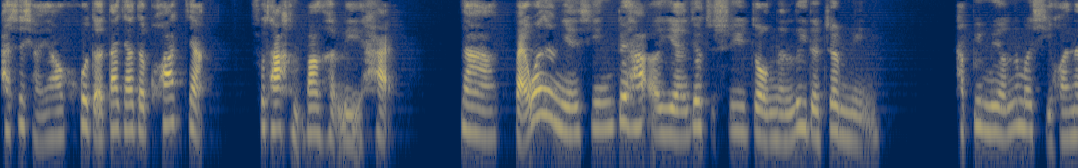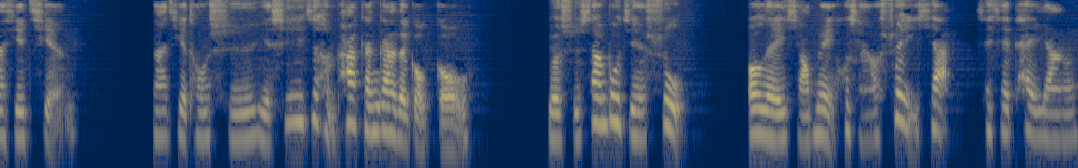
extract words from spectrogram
他是想要获得大家的夸奖，说他很棒很厉害。那百万的年薪对他而言就只是一种能力的证明，他并没有那么喜欢那些钱。拿铁同时也是一只很怕尴尬的狗狗。有时散步结束，欧蕾、小美会想要睡一下、晒晒太阳，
